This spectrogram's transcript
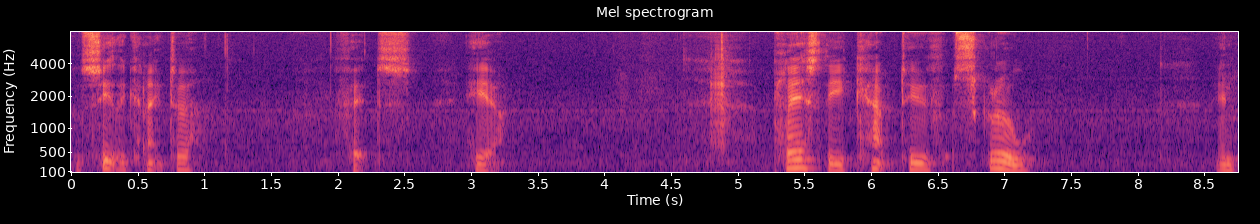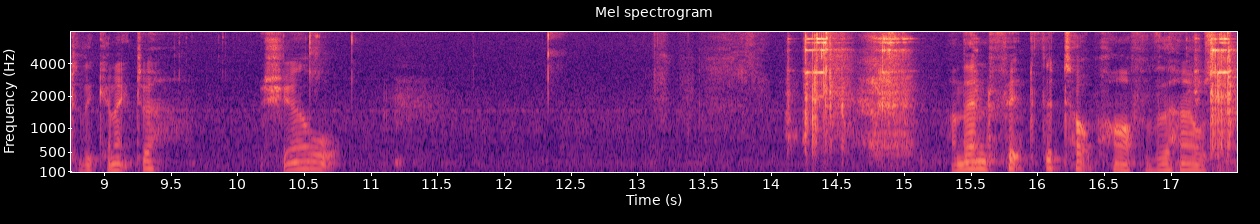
and see the connector fits here. Place the captive screw into the connector shell and then fit the top half of the housing.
